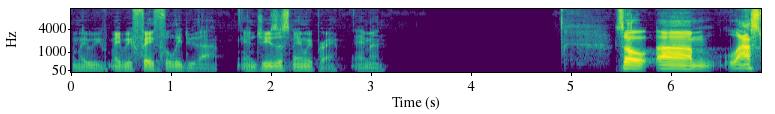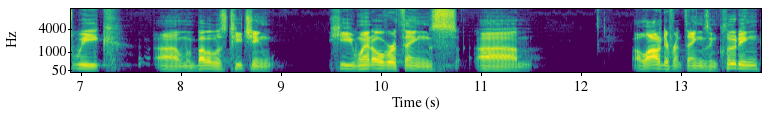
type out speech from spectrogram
And may we, may we faithfully do that. In Jesus' name we pray. Amen. So um, last week, when Bubba was teaching, he went over things, um, a lot of different things, including,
